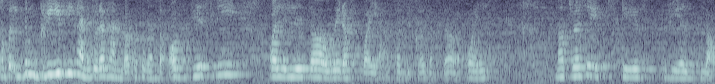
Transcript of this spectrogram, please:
अब एकदम ग्रिजी खानेकुरा खानुभएको छ भने त अभियसली अलिअलि त वेयर अफ भइहाल्छ बिकज अफ द ओइल नत्र चाहिँ इट स्टेज रियल ल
